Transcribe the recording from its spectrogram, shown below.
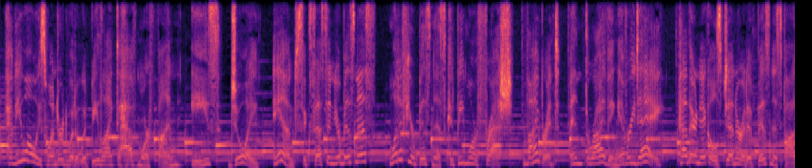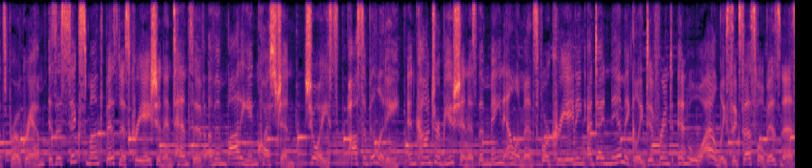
Have you always wondered what it would be like to have more fun, ease, joy, and success in your business? What if your business could be more fresh, vibrant, and thriving every day? Heather Nichols' Generative Business Pods program is a six month business creation intensive of embodying question, choice, possibility, and contribution as the main elements for creating a dynamically different and wildly successful business.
